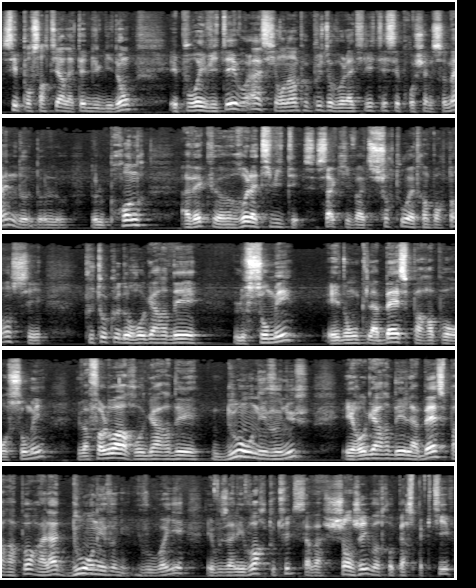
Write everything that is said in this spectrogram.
c'est pour sortir la tête du guidon et pour éviter, voilà, si on a un peu plus de volatilité ces prochaines semaines, de, le, prendre avec euh, relativité. C'est ça qui va surtout être important, c'est plutôt que de regarder le sommet et donc la baisse par rapport au sommet, il va falloir regarder d'où on est venu et regarder la baisse par rapport à là d'où on est venu. vous voyez, et vous allez voir tout de suite, ça va changer votre perspective,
